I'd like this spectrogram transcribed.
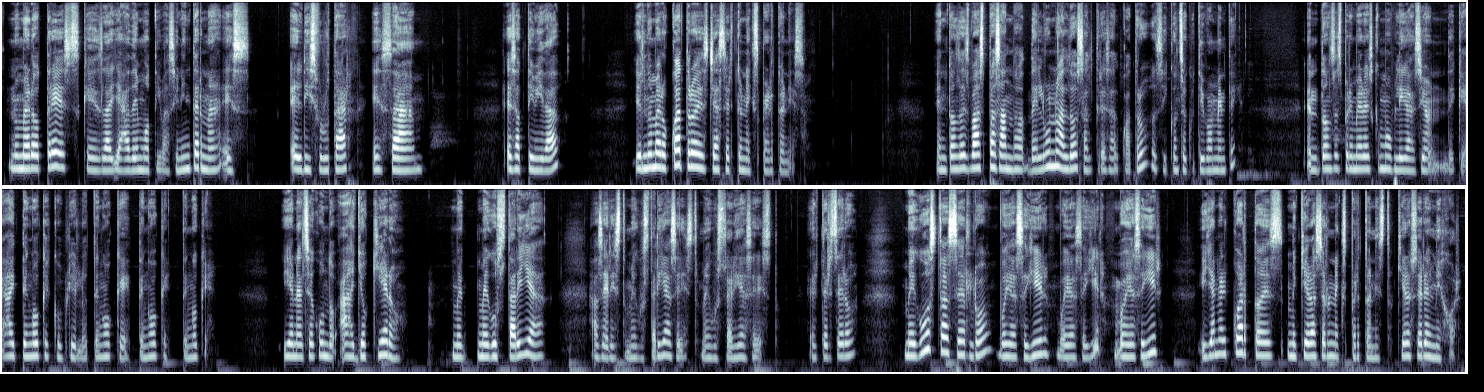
Número tres, que es la ya de motivación interna, es el disfrutar esa, esa actividad. Y el número cuatro es ya hacerte un experto en eso. Entonces vas pasando del 1 al 2 al 3 al 4, así consecutivamente. Entonces primero es como obligación de que, ay, tengo que cumplirlo, tengo que, tengo que, tengo que. Y en el segundo, ah, yo quiero, me, me gustaría hacer esto, me gustaría hacer esto, me gustaría hacer esto. El tercero, me gusta hacerlo, voy a seguir, voy a seguir, voy a seguir. Y ya en el cuarto es, me quiero hacer un experto en esto, quiero ser el mejor.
